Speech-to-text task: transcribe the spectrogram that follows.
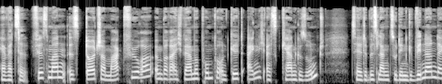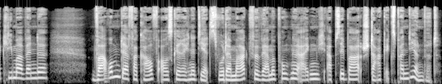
Herr Wetzel, Fissmann ist deutscher Marktführer im Bereich Wärmepumpe und gilt eigentlich als kerngesund, zählte bislang zu den Gewinnern der Klimawende. Warum der Verkauf ausgerechnet jetzt, wo der Markt für Wärmepumpen eigentlich absehbar stark expandieren wird?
